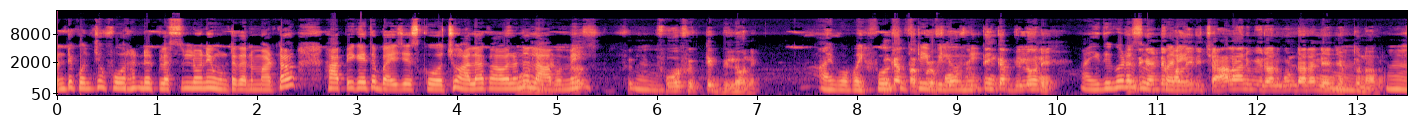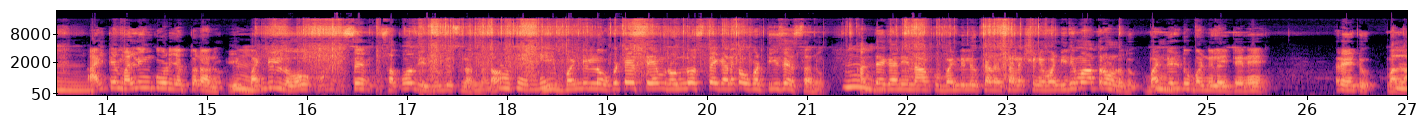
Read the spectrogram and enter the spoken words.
అంటే కొంచెం ఫోర్ హండ్రెడ్ ప్లస్లోనే ఉంటది అనమాట హ్యాపీగా అయితే బై చేసుకోవచ్చు. అలా కావాలన్నా లాభమే. ఫోర్ ఫిఫ్టీ బిలోనే అయ్య బాబాయ్ ఫోర్ ఫిఫ్టీ ఫిఫ్టీ ఇంకా బిలోనే ఇది కూడా ఎందుకంటే మళ్ళీ ఇది చాలా అని మీరు అనుకుంటారని నేను చెప్తున్నాను. అయితే మళ్ళీ ఇంకోటి చెప్తున్నాను. ఈ బండిల్లో సేమ్ సపోజ్ ఇది చూపిస్తున్నాను మేడం. ఈ బండిల్లో ఒకటే సేమ్ రెండు వస్తే గనక ఒకటి తీసేస్తాను. అంతేగాని నాకు బండిలు సెలక్షన్ ఇవ్వండి. ఇది మాత్రం ఉండదు. బండిల్ టు బండిల్ అయితేనే. రేటు మళ్ళా.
